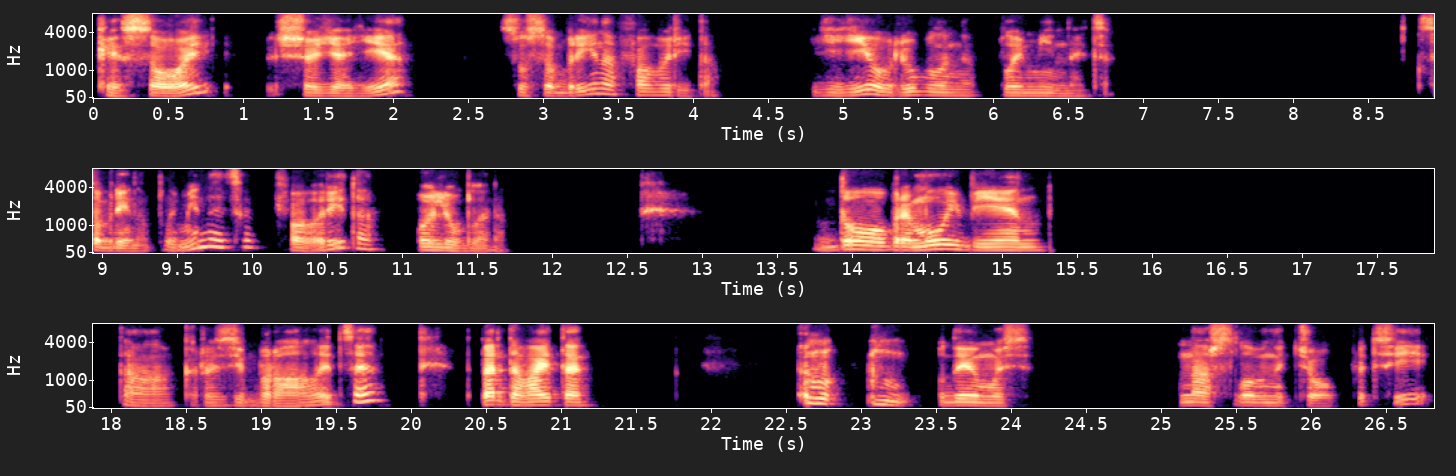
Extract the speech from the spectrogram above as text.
que soy, що я є, su sobrina favorita, її улюблена племінниця. Сабріна племінниця, фаворита, улюблена. Добре, muy bien. Так, розібрали це. Тепер давайте подивимось наш словничок по цій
